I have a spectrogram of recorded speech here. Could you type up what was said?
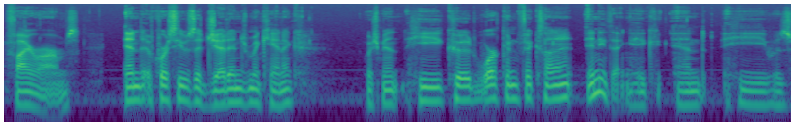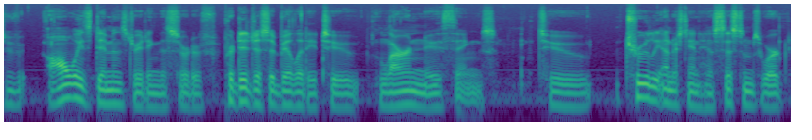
firearms. And of course, he was a jet engine mechanic, which meant he could work and fix on anything. He, and he was v- always demonstrating this sort of prodigious ability to learn new things, to truly understand how systems worked,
